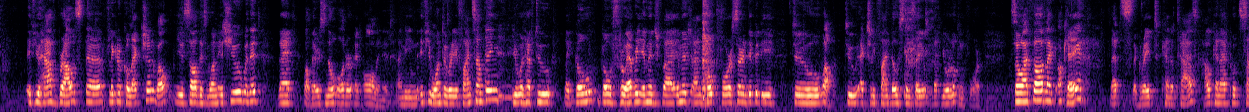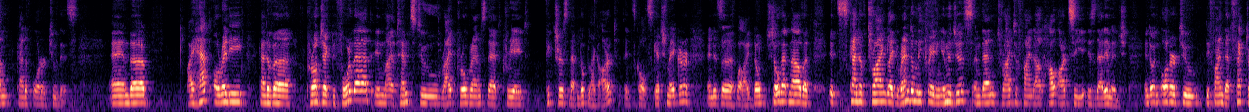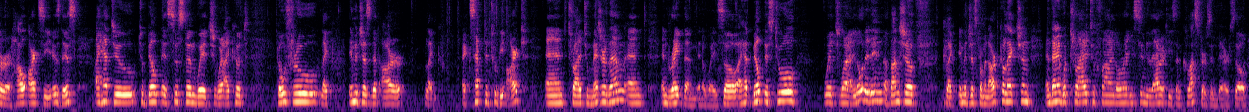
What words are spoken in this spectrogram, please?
if you have browsed the Flickr collection, well, you saw this one issue with it that, well, there is no order at all in it. I mean, if you want to really find something, you would have to like go go through every image by image and hope for serendipity to, well, to actually find those things that, you, that you're looking for. So I thought like, okay, that's a great kind of task. How can I put some kind of order to this? And uh, I had already kind of a project before that in my attempts to write programs that create pictures that look like art. It's called Sketchmaker, and it's a well, I don't show that now, but it's kind of trying like randomly creating images and then try to find out how artsy is that image. And in order to define that factor, how artsy is this, I had to to build this system which where I could go through like images that are like accepted to be art and try to measure them and, and rate them in a way. So I had built this tool which where I loaded in a bunch of like images from an art collection and then I would try to find already similarities and clusters in there. So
